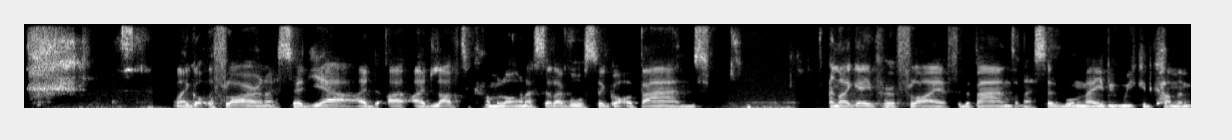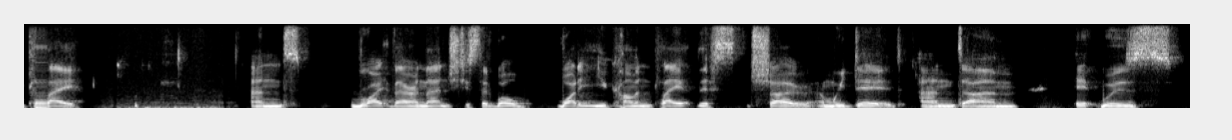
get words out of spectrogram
And I got the flyer and I said, "Yeah, I'd I'd love to come along." And I said, "I've also got a band." And I gave her a flyer for the band and I said, "Well, maybe we could come and play." And right there and then she said, "Well, why don't you come and play at this show?" And we did, and um, it was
